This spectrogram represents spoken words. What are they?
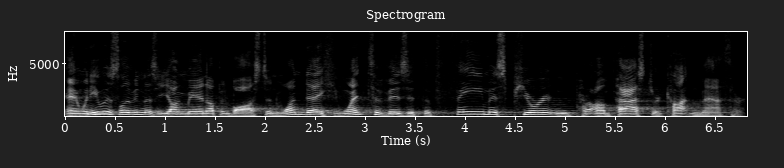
And when he was living as a young man up in Boston, one day he went to visit the famous Puritan um, pastor, Cotton Mather.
